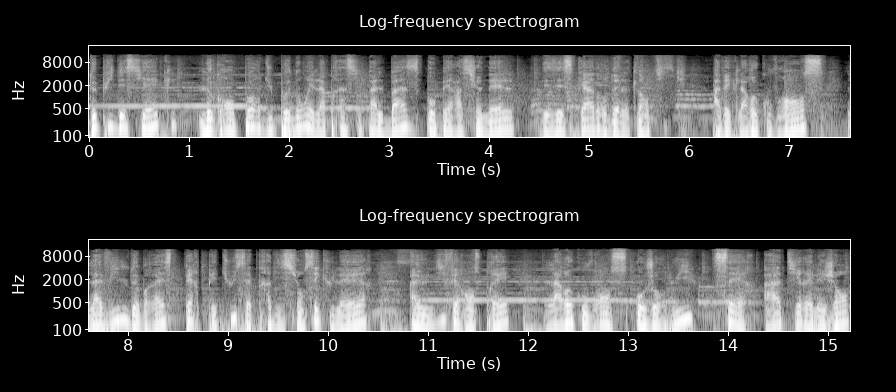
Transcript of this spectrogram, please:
Depuis des siècles, le grand port du Ponon est la principale base opérationnelle des escadres de l'Atlantique. Avec la recouvrance, la ville de Brest perpétue cette tradition séculaire. À une différence près, la recouvrance aujourd'hui sert à attirer les gens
